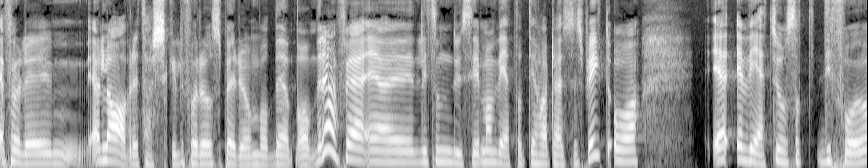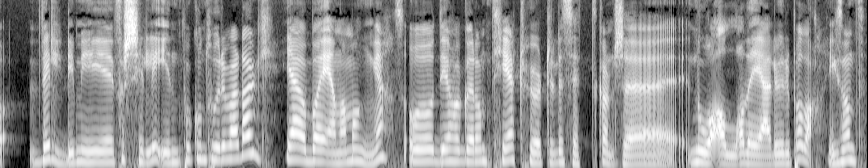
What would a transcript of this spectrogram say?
Jeg føler jeg har lavere terskel for å spørre om både det ene og det andre. For jeg, jeg, litt som du sier, man vet at de har taushetsplikt. Og jeg, jeg vet jo også at de får jo veldig mye forskjellig inn på kontoret hver dag. Jeg er jo bare en av mange, og de har garantert hørt eller sett kanskje noe à la det jeg lurer på, da. Ikke sant?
